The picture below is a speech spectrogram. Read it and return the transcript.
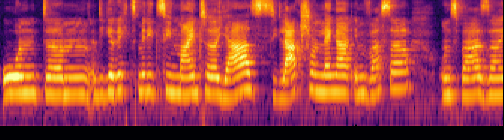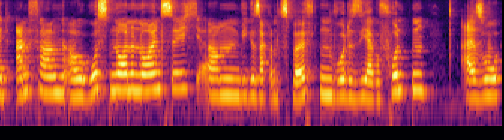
Und ähm, die Gerichtsmedizin meinte, ja, sie lag schon länger im Wasser und zwar seit Anfang August 99. Ähm, wie gesagt, am 12. wurde sie ja gefunden. Also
